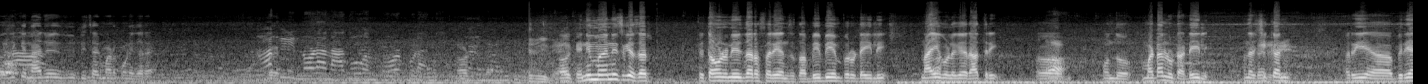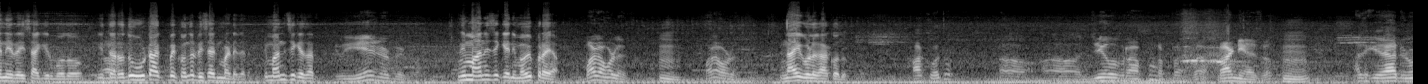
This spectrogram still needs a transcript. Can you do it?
ಅದಕ್ಕೆ ನಾನ್ ಡಿಸೈಡ್ ಮಾಡ್ಕೊಂಡಿದ್ದಾರೆ. ಹಾಕ್ಲಿ ನೋಡೋಣ ಅದು ಒಂದು ನೋಡ್ಬಿಡೋಣ. ಓಕೆ ನಿಮ್ಮ ಅನಿಸಿಕೆ ಸರ್? ನೀವು ತಗೊಂಡು ನಿರ್ಧಾರ ಸರಿ ಅನ್ಸುತ್ತಾ? ಬಿ ಬಿ ಎಂಪುರು ಡೈಲಿ ನಾಯಿಗಳಿಗೆ ರಾತ್ರಿ ಒಂದು ಮಟನ್ ಊಟ ಡೈಲಿ ಅಂದರೆ ಚಿಕನ್. ರೀ ಬಿರಿಯಾನಿ ರೈಸ್ ಆಗಿರ್ಬೋದು ಈ ಥರದ್ದು ಊಟ ಹಾಕಬೇಕು ಅಂತ ಡಿಸೈಡ್ ಮಾಡಿದ್ದಾರೆ. ನಿಮ್ಮ ಅನಿಸಿಕೆ ಸರ್? ಏನು ಹೇಳಬೇಕು? ನಿಮ್ಮ ಅನಿಸಿಕೆ ನಿಮ್ಮ ಅಭಿಪ್ರಾಯ? ಭಾಳ ಒಳ್ಳೆಯದು ಹ್ಞೂ ಭಾಳ ಒಳ್ಳೆಯದು ನಾಯಿಗಳಿಗೆ ಹಾಕೋದು. ಹಾಕೋದು. ಜೀವ ಪ್ರಾ- ಪ್ರಾ- ಪ್ರಾ- ಪ್ರಾಣಿ ಅದು. ಅದಕ್ಕೆ ಯಾರು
